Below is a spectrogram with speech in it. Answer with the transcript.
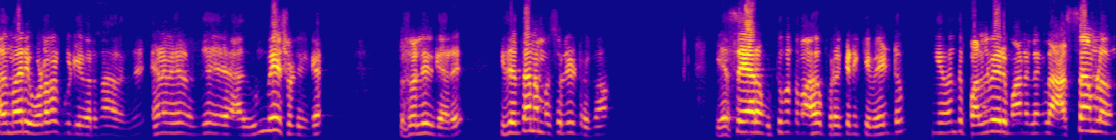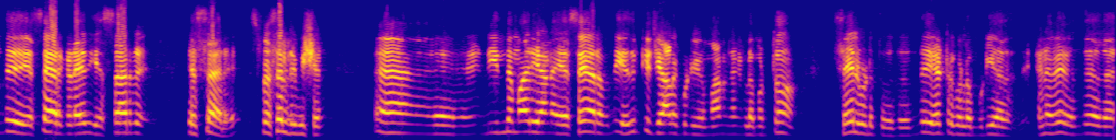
அது மாதிரி உளரக்கூடியவர் தான் அவர். எனவே வந்து அது உண்மையை சொல்லியிருக்க சொல்லியிருக்காரு. இதைத்தான் நம்ம சொல்லிட்டு இருக்கோம். எஸ்ஐஆரை ஒட்டுமொத்தமாக புறக்கணிக்க வேண்டும். இங்க வந்து பல்வேறு மாநிலங்களில் அஸ்ஸாம்ல வந்து எஸ்ஐஆர் கிடையாது. எஸ்ஆர் எஸ்ஆர் ஸ்பெஷல் ரிவிஷன் இந்த மாதிரியான எஸ்ஐஆரை வந்து எதிர்கட்சி ஆளக்கூடிய மாநிலங்களில் மட்டும் செயல்படுத்துவது வந்து ஏற்றுக்கொள்ள முடியாதது. எனவே வந்து அதை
